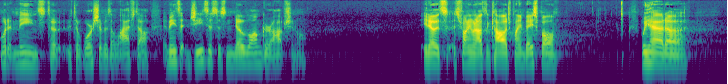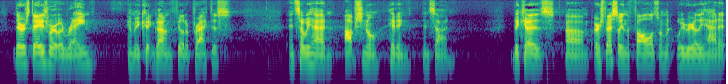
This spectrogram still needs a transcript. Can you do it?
what it means to, to worship as a lifestyle. It means that Jesus is no longer optional. You know, it's, it's funny when I was in college playing baseball, we had, uh, there was days where it would rain and we couldn't go out on the field to practice. And so we had optional hitting inside because, um, or especially in the falls when we really had it,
